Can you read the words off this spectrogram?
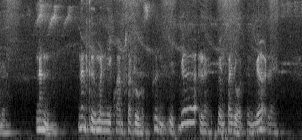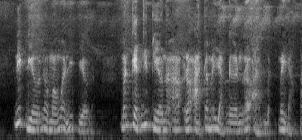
เนี่ย นั่น นั่นคือมันมีความสะดวกขึ้นอีกเยอะเลย เป็นประโยชน์ถึงเยอะเลย นิดเดียวเรามองว่านิดเดียว มันเจ็บนิดเดียวนะเราอาจจะไม่อยากเดินเราอาจไม่อยากไป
